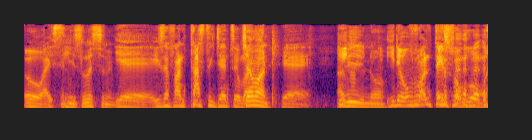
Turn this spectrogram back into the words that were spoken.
Oh, I see. And he's listening. Yeah, he's a fantastic gentleman. Chairman. Yeah. I He, mean, you know. he don't run things from home.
